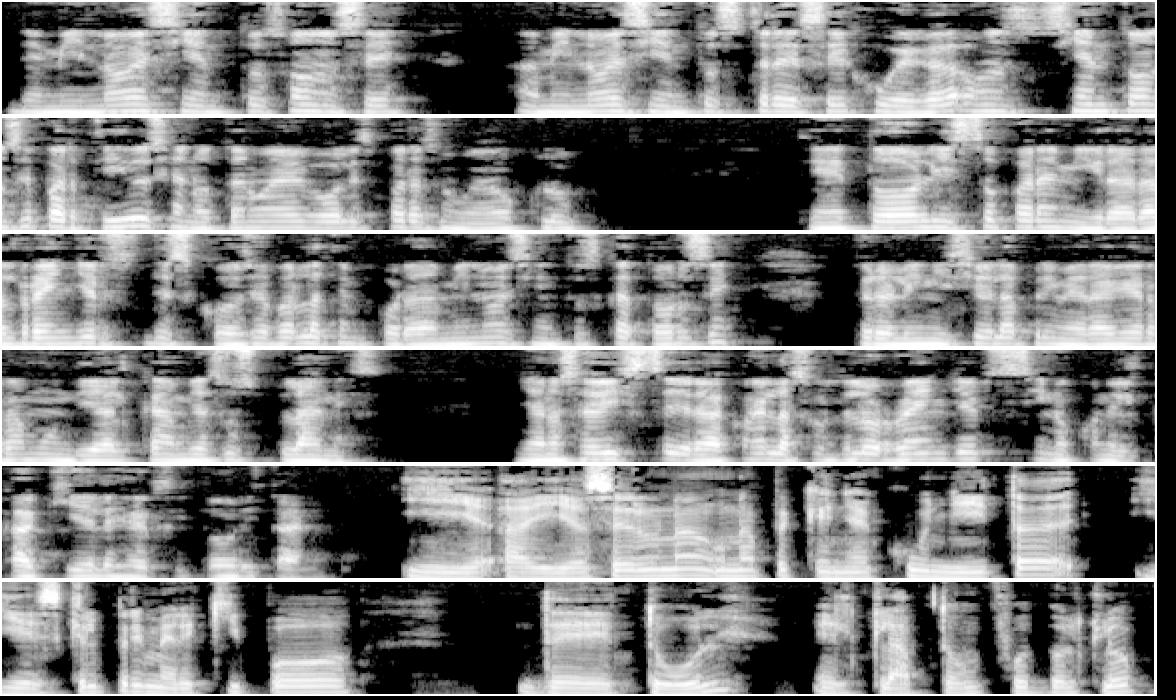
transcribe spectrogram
De 1911 a 1913 juega 111 partidos y anota 9 goles para su nuevo club. Tiene todo listo para emigrar al Rangers de Escocia para la temporada 1914, pero el inicio de la Primera Guerra Mundial cambia sus planes. Ya no se vistirá con el azul de los Rangers, sino con el khaki del ejército británico. Y ahí hacer una, una pequeña cuñita, y es que el primer equipo de Toul, el Clapton Football Club,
